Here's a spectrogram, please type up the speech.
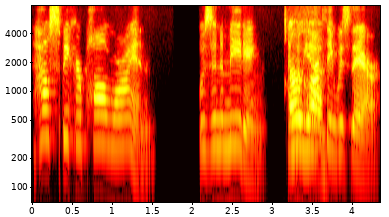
House Speaker Paul Ryan was in a meeting. And oh, McCarthy yeah. was there.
